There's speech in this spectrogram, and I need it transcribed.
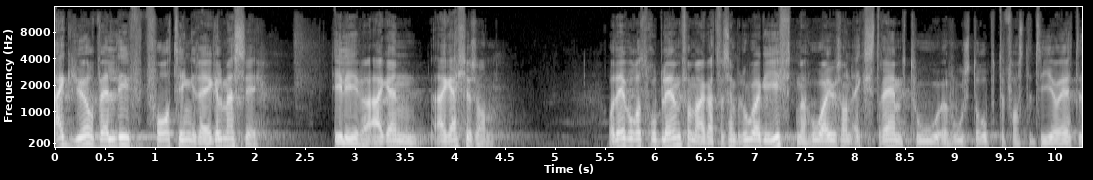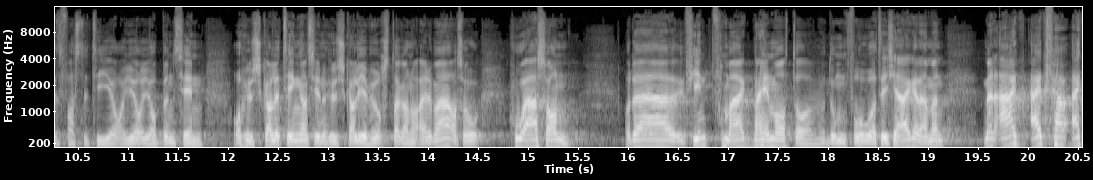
jeg gjør veldig få ting regelmessig i livet. Jeg er, en, jeg er ikke sånn. Og Det har vært et problem for meg at for hun jeg er gift med, hun er jo sånn ekstremt. Hun, hun står opp til faste tider og eter til faste tider og gjør jobben sin. og Husker alle tingene sine og husker alle bursdagene. Er det med? Altså, hun er sånn. Og Det er fint for meg på en måte, og dumt for henne at ikke jeg er det. men men jeg, jeg, jeg,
